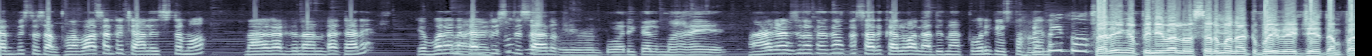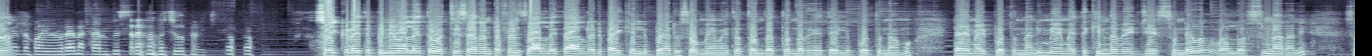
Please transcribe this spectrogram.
కనిపిస్తే చాలు. ప్రభాస్ అంటే చాలా ఇష్టము నాగార్జున అంట కానీ ఎవరైనా కనిపిస్తే చాలు. కోరికలు నాగార్జునతో అయితే ఒకసారి కలవాలి అది నా కోరిక ఇష్టమైన సరే ఇంకా పిన్ని వాళ్ళు వస్తారు మన అటు పోయి వెయిట్ చేద్దాం పద. ఎవరైనా కనిపిస్తారేమో చూద్దాం. సో ఇక్కడైతే పిన్ని వాళ్ళు అయితే వచ్చేసారంట ఫ్రెండ్స్. వాళ్ళు అయితే ఆల్రెడీ పైకి వెళ్ళిపోయారు. సో మేమైతే తొందర తొందరగా అయితే వెళ్ళిపోతున్నాము. టైం అయిపోతుందని మేమైతే కింద వెయిట్ చేస్తుండే వాళ్ళు వస్తున్నారని. సో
